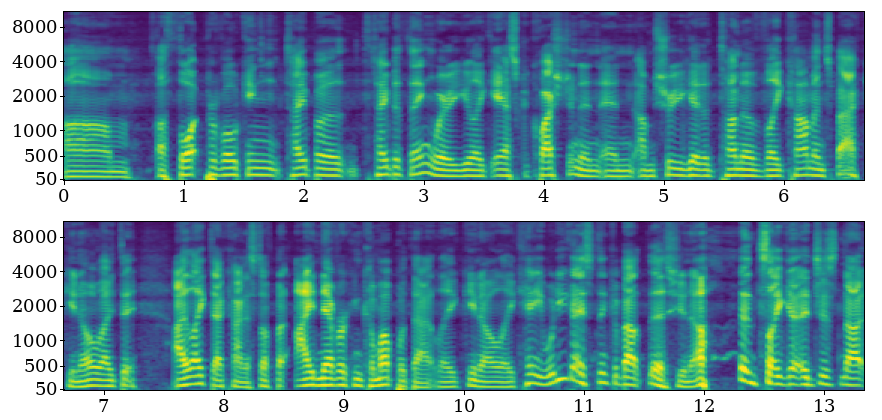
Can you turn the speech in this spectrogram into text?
um a thought provoking type of type of thing where you like ask a question and and I'm sure you get a ton of like comments back. You know, I think I like that kind of stuff, but I never can come up with that. Like you know, like hey, what do you guys think about this? You know, it's like it's just not.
